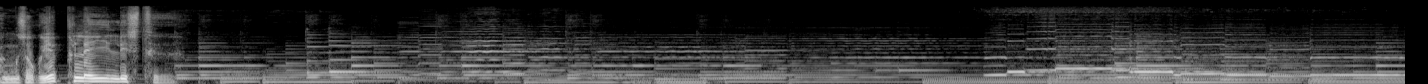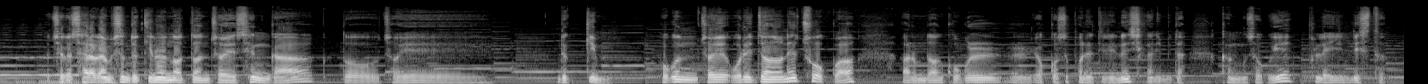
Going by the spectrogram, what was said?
강석우의 플레이리스트 제가 살아가면서 느끼는 어떤 저의 생각 또 저의 느낌 혹은 저의 오래전의 추억과 아름다운 곡을 엮어서 보내드리는 시간입니다. 강석우의 플레이리스트.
